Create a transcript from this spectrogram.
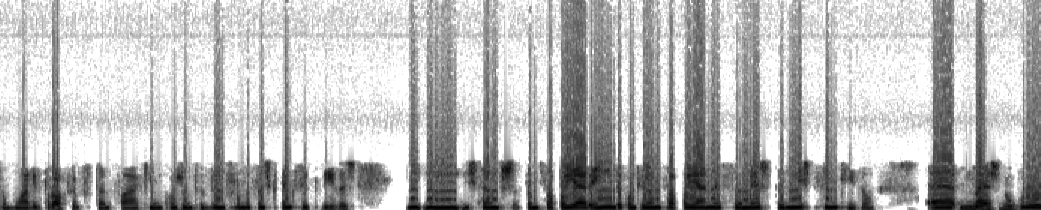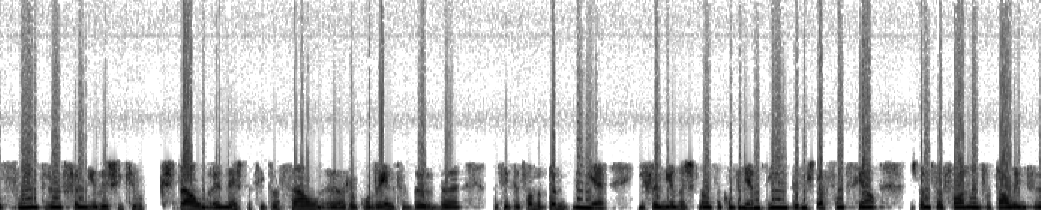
formulário próprio, portanto há aqui um conjunto de informações que têm que ser pedidas e, e estamos, estamos a apoiar ainda, continuamos a apoiar nessa, neste, neste sentido. Uh, mas no grosso, entre famílias que estão uh, nesta situação uh, recorrente da situação da pandemia e famílias que nós acompanhamos em termos da função, estamos a falar num total entre,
